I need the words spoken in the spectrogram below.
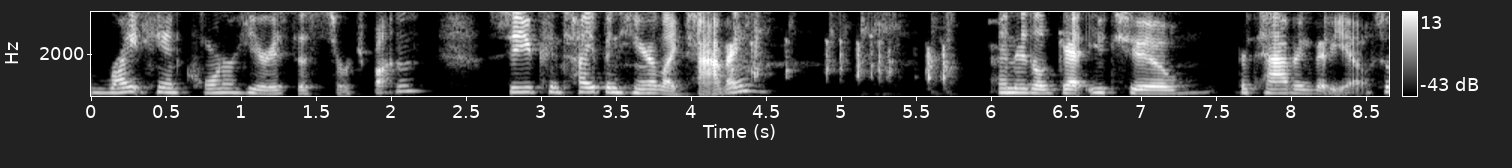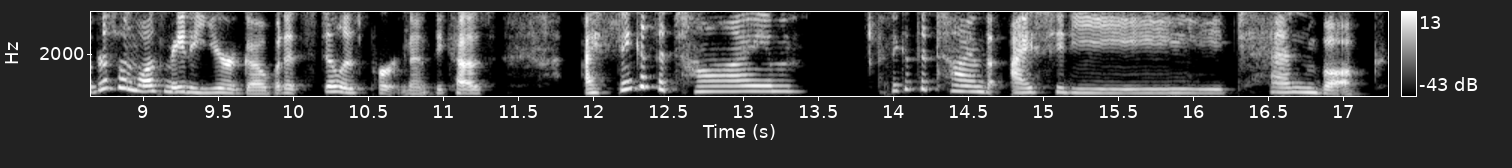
right hand corner here is this search button. So you can type in here like tabbing and it'll get you to the tabbing video. So this one was made a year ago, but it still is pertinent because I think at the time, I think at the time the ICD 10 book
